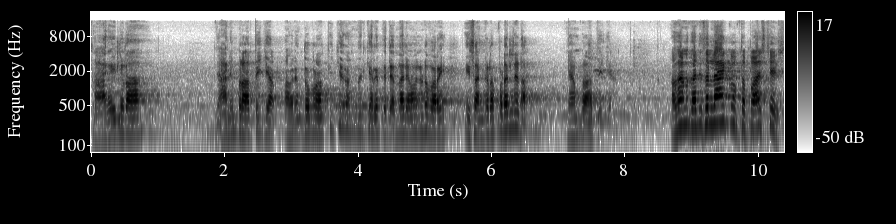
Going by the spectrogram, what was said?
സാരയില്ലടാ ഞാനും പ്രാർത്ഥിക്കാം. അവനെന്തോ പ്രാർത്ഥിക്കാനാണെന്ന് എനിക്കറിയത്തില്ല. എന്നാലും അവനോട് പറയും നീ സങ്കടപ്പെടല്ലടാ. ഞാൻ പ്രാർത്ഥിക്കാം. അതാണ് that is a lack of the pastors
